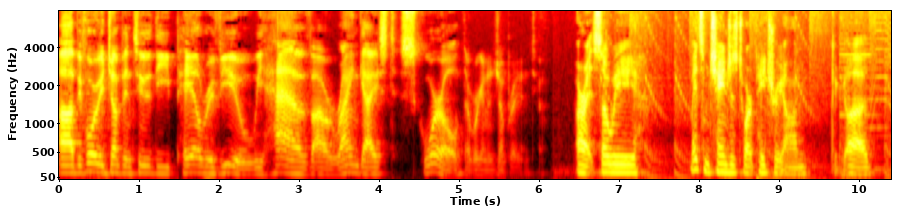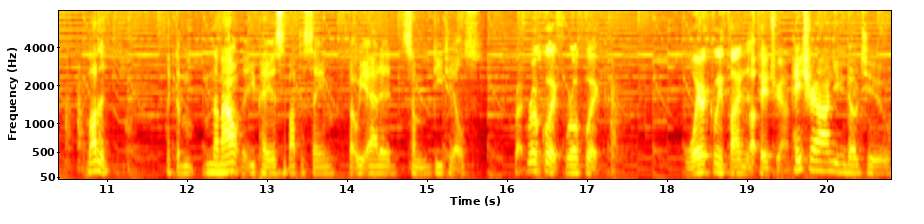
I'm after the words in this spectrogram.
Uh, before we jump into the Pail review, we have our Rhinegeist squirrel that we're going to jump right into. All right, so we made some changes to our Patreon. Uh, a lot of like the, the amount that you pay is about the same, but we added some details. Right. Real quick, real quick. Where can we find this uh, Patreon? Patreon, you can go to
